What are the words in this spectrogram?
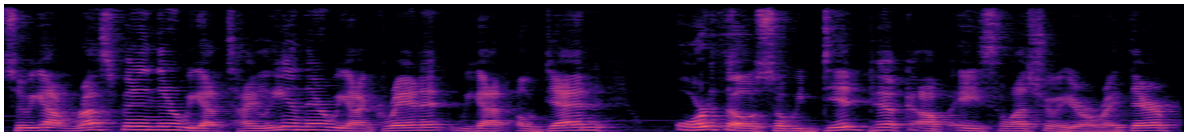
So we got Respin in there, we got Tylee in there, we got Granite, we got Oden, Orthros. So we did pick up a Celestial Hero right there.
